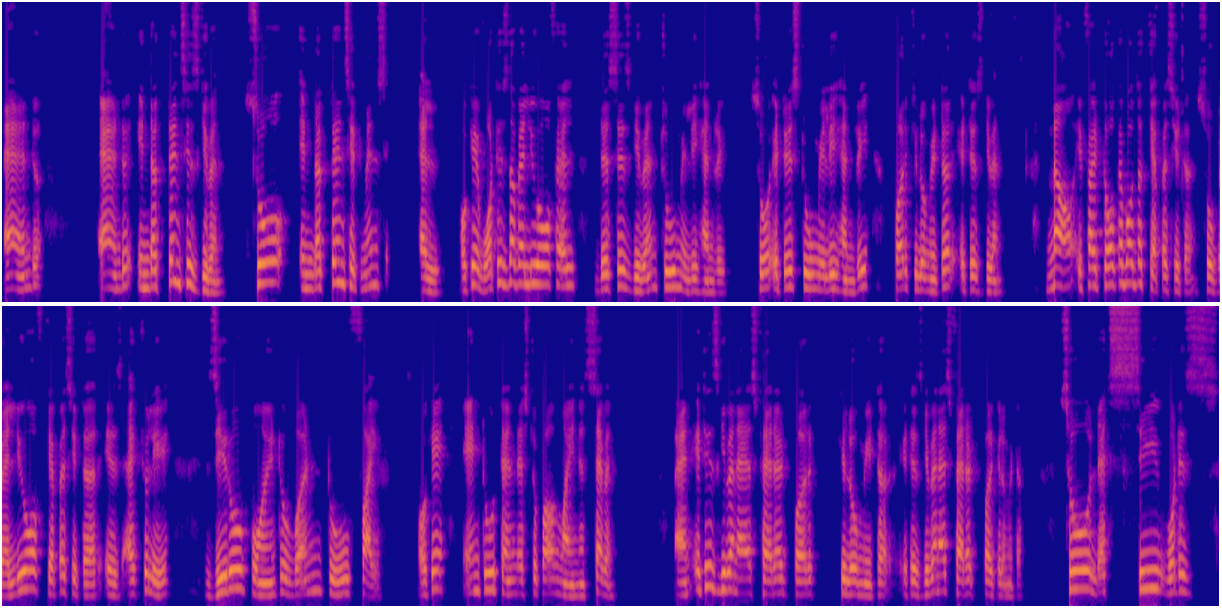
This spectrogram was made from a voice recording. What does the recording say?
And and inductance is given. So inductance it means L. Okay what is the value of L? This is given 2 millihenry. So it is 2 millihenry per kilometer it is given. Now if I talk about the capacitor so value of capacitor is actually 0 0.125 okay into 10 raised to power minus 7 and it is given as farad per kilometer. It is given as farad per kilometer. So let's see what is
